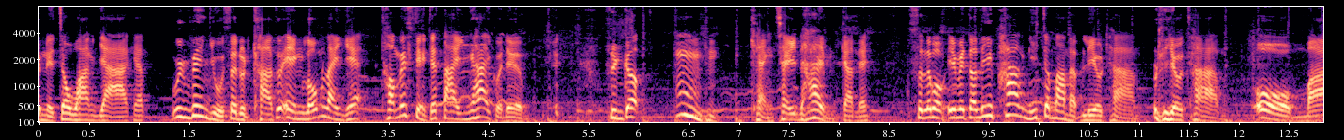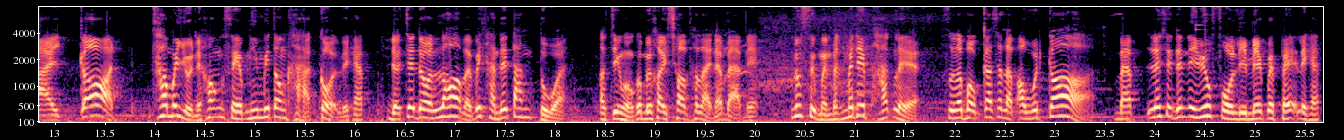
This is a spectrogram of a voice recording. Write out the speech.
มเนี่ยจะวางยาครับ วิ่งวิ่งอยู่สะดุดขาตัวเองล้มอะไรเงี้ยทำให้เสี่ยงจะตายง่ายกว่าเดิม ซึ่งก็อืมแข็งใช้ได้เหมือนกันนะส่วนระบบ Inventory ภาคนี้จะมาแบบเรียลไทม์เรียลไทม์โอ้ my god ถ้ามาอยู่ในห้องเซฟนี่ไม่ต้องหากดเลยครับ เดี๋ยวจะโดนล่อแบบไม่ทันได้ตั้งตัว เอาจริงผมก็ไม่ค่อยชอบเท่าไหร่นะแบบเนี้ยรู้สึกเหมือนมันไม่ได้พักเลย ส่วนระบบการสลับอาวุธก็แบบ Resident Evil 4 Remake เป๊ะเลยครับ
